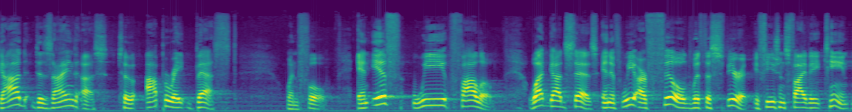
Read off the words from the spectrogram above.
God designed us to operate best when full. And if we follow what God says, and if we are filled with the Spirit, Ephesians 5:18,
